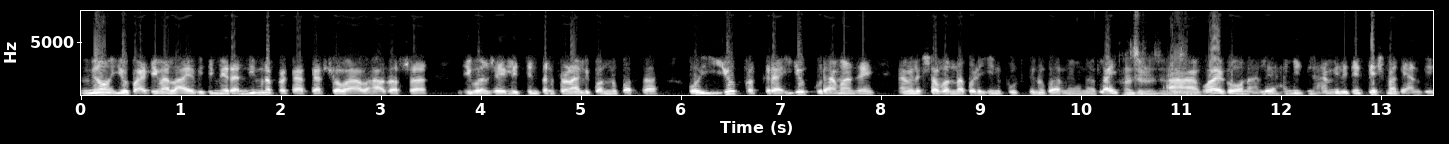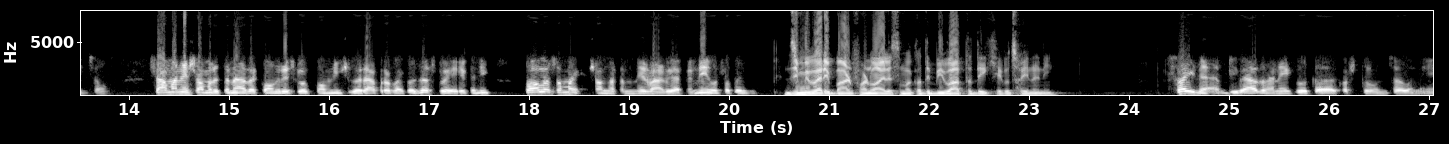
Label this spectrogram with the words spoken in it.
म यो पार्टीमा लागेपछि मेरा निम्न प्रकारका स्वभाव आदर्श जीवनशैली चिन्तन प्रणाली बन्नुपर्छ। हो यो प्रक्रिया यो कुरामा चाहिँ हामीले सबभन्दा बढी इनपुट दिनुपर्ने उनीहरूलाई। भएको हुनाले हामी हामीले चाहिँ त्यसमा ध्यान दिन्छौँ। सामान्य संरचना त कङ्ग्रेसको कम्युनिस्टको राप्रपाको जसको हेरे पनि तलसम्म सङ्गठन निर्माण गर्ने नै हो सबै। जिम्मेवारी बाँडफाँडमा अहिलेसम्म कति विवाद त देखिएको छैन नि। छैन। विवाद भनेको त कस्तो हुन्छ भने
